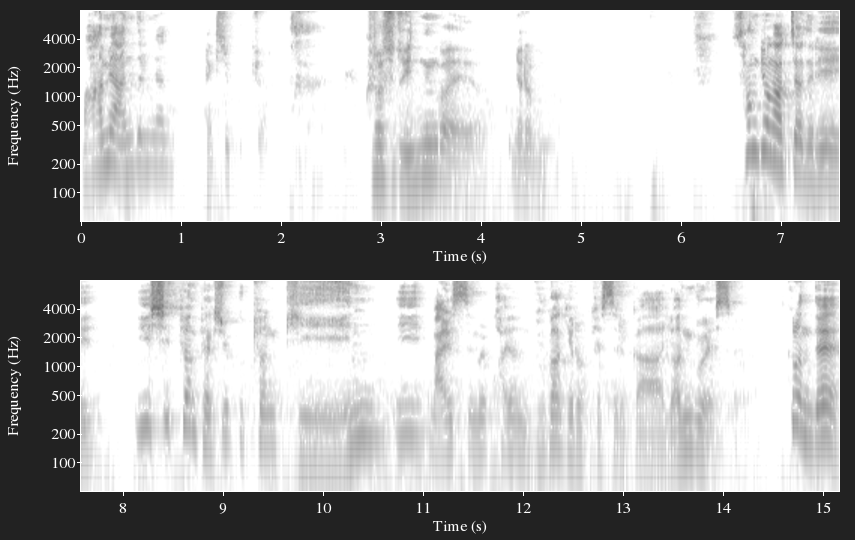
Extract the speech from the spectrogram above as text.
마음에 안 들면 119편 그럴 수도 있는 거예요, 여러분. 성경학자들이 이 시편 119편 긴 이 말씀을 과연 누가 기록했을까 연구했어요. 그런데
